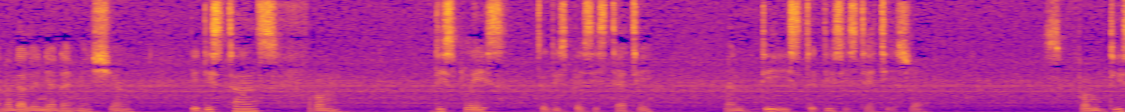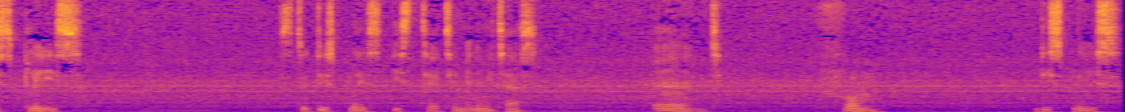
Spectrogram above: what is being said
another linear dimension. The distance from this place to this place is 30 and this to this is 30 so, so from this place to this place is 30 millimeters and from this place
